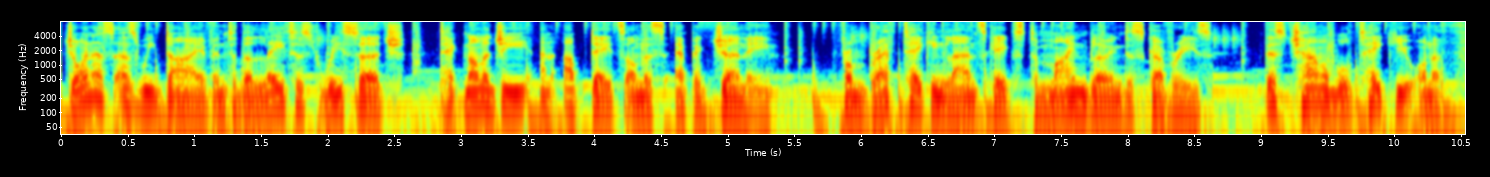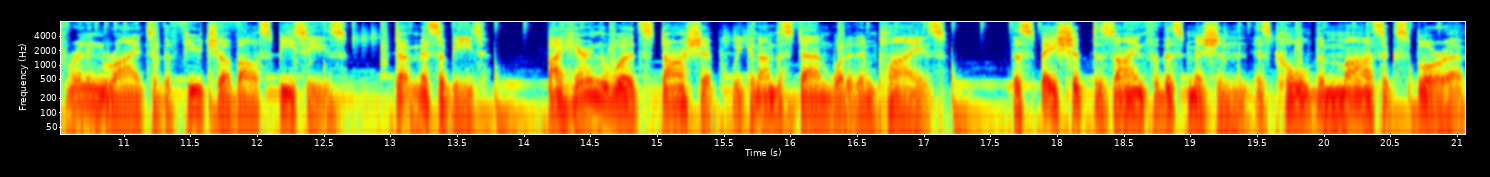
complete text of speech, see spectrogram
Join us as we dive into the latest research, technology, and updates on this epic journey. From breathtaking landscapes to mind-blowing discoveries, this channel will take you on a thrilling ride to the future of our species. Don't miss a beat. By hearing the word Starship, we can understand what it implies. The spaceship designed for this mission is called the Mars Explorer,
